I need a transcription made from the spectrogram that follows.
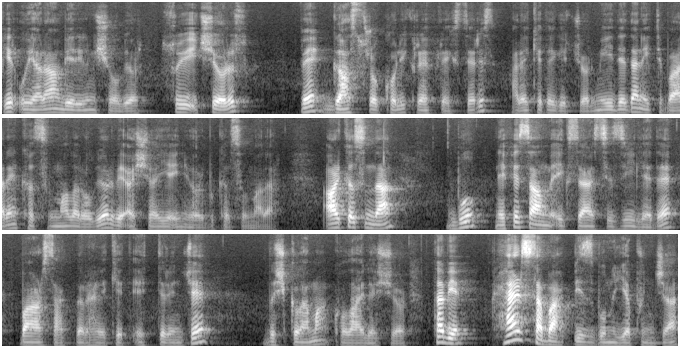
bir uyaran verilmiş oluyor. Suyu içiyoruz ve gastrokolik refleksleri harekete geçiyor. Mideden itibaren kasılmalar oluyor ve aşağıya iniyor bu kasılmalar. Arkasından bu nefes alma egzersiziyle de bağırsakları hareket ettirince dışkılama kolaylaşıyor. Tabii her sabah biz bunu yapınca,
